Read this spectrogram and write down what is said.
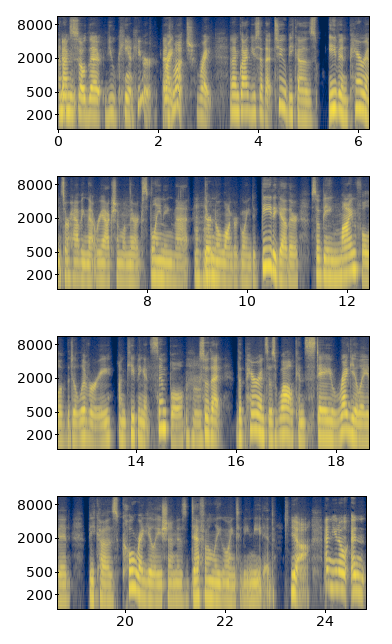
And, And, so that you can't hear as Right. much. right. And I'm glad you said that too because even parents are having that reaction when they're explaining that they're Mhm. no longer going to be together. So being mindful of the delivery on keeping it simple Mhm. so that the parents as well can stay regulated because co-regulation is definitely going to be needed. Yeah. And you know, and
